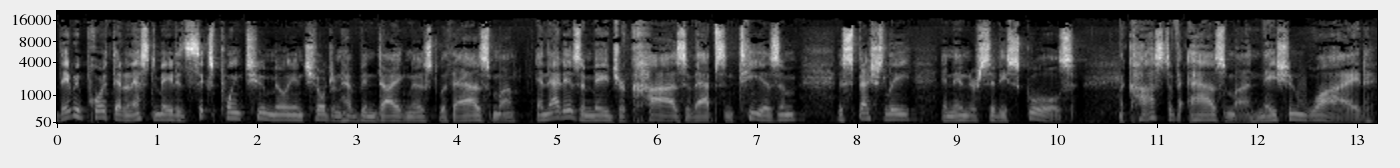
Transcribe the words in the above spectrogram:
They report that an estimated 6.2 million children have been diagnosed with asthma, and that is a major cause of absenteeism, especially in inner city schools. The cost of asthma nationwide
